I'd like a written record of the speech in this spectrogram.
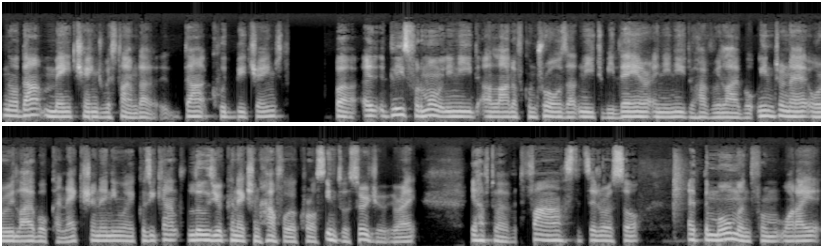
no that may change with time. That that could be changed. But at least for the moment, you need a lot of controls that need to be there, and you need to have reliable internet or reliable connection anyway, because you can't lose your connection halfway across into surgery, right? You have to have it fast, etc. So, at the moment, from what I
